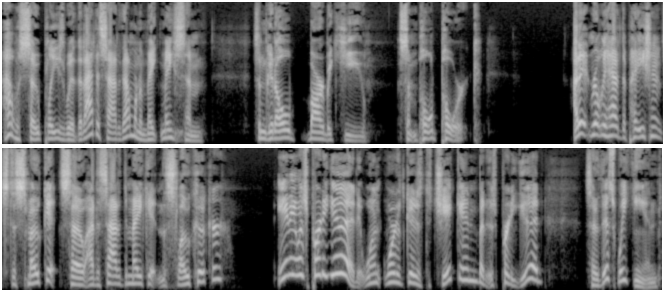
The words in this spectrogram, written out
I was so pleased with it. I decided I'm going to make me some, some good old barbecue, some pulled pork. I didn't really have the patience to smoke it, so I decided to make it in the slow cooker. And it was pretty good. It wasn't, weren't as good as the chicken, but it was pretty good. So this weekend,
